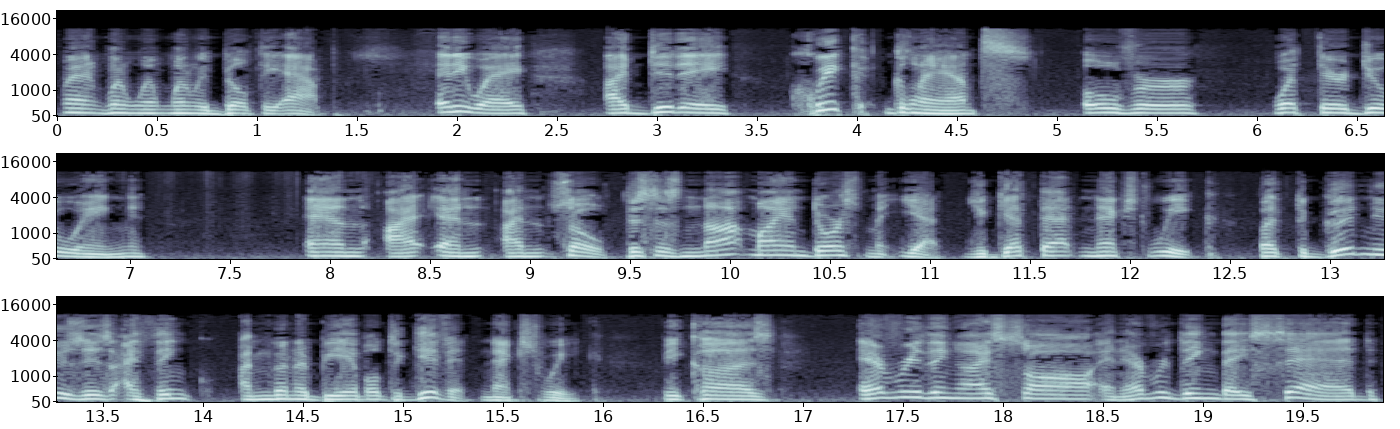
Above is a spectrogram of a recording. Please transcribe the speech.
When, when when when we built the app. Anyway, I did a quick glance over what they're doing and I and and so this is not my endorsement yet. You get that next week. But the good news is I think I'm going to be able to give it next week because everything I saw and everything they said,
